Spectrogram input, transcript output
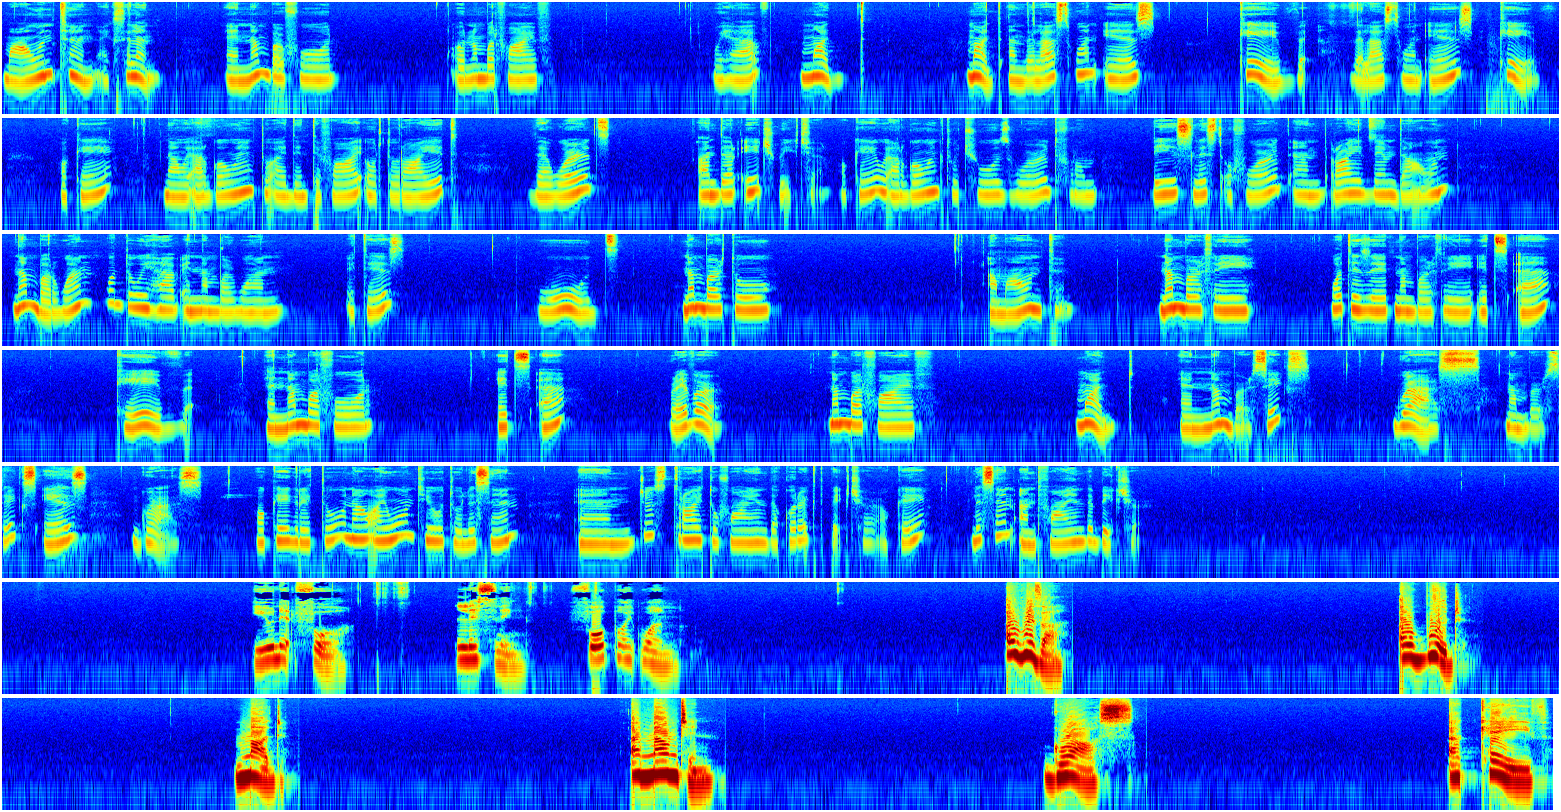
mountain. Excellent. And number four or number five we have mud. Mud. And the last one is cave. The last one is cave. Okay now we are going to identify or to write the words under each picture. Okay, we are going to choose word from this list of words and write them down. Number one, what do we have in number one? It is woods. Number two, a mountain. Number three, what is it? Number three, it's a cave. And number four it's a river. Number five mud. And number six grass. Number six is grass. Okay grade two now i want you to listen and just try to find the correct picture okay? Listen and find the picture Unit 4 Listening. 4.1 A river. A wood. Mud. A mountain. Grass. A cave.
